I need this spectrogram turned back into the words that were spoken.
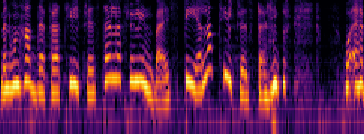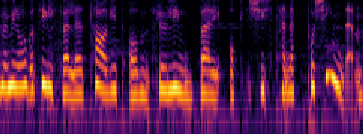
Men hon hade för att tillfredsställa fru Lindberg spelat tillfredsställd och även vid något tillfälle tagit om fru Lindberg och kysst henne på kinden.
